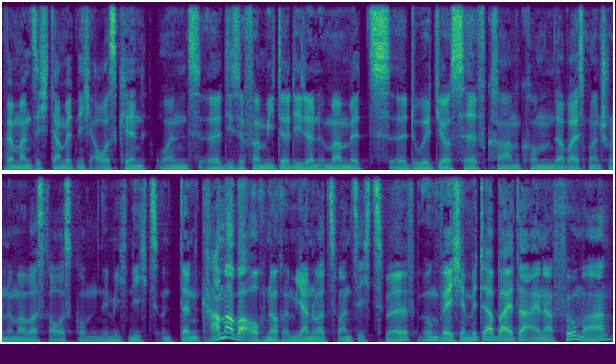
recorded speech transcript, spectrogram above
wenn man sich damit nicht auskennt. Und äh, diese Vermieter, die dann immer mit äh, Do-it-yourself-Kram kommen, da weiß man schon immer, was rauskommt, nämlich nichts. Und dann kam aber auch noch im Januar 2012 irgendwelche Mitarbeiter einer Firma,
